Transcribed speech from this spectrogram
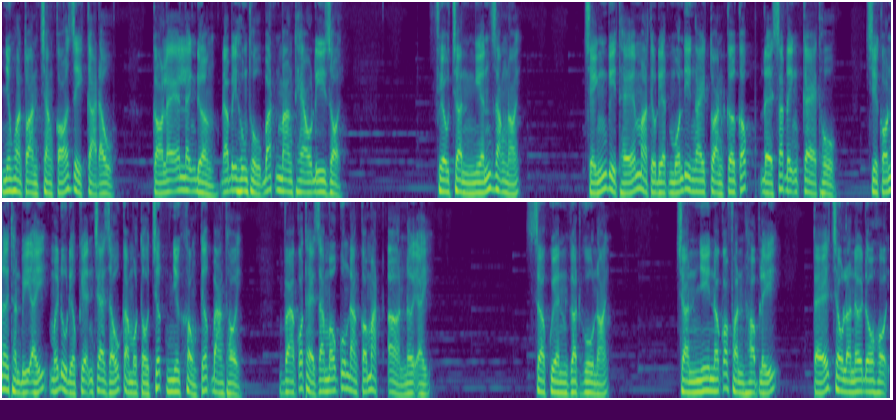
Nhưng hoàn toàn chẳng có gì cả đâu. Có lẽ lệnh đường đã bị hung thủ bắt mang theo đi rồi. Phiêu Trần nghiến răng nói, Chính vì thế mà Tiểu Điệt muốn đi ngay toàn cơ cốc để xác định kẻ thù. Chỉ có nơi thần bí ấy mới đủ điều kiện che giấu cả một tổ chức như khổng tước bang thôi, Và có thể gia mẫu cũng đang có mặt ở nơi ấy. Sở quyền gật gù nói, Trần Nhi nó có phần hợp lý. Tế Châu là nơi đô hội.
